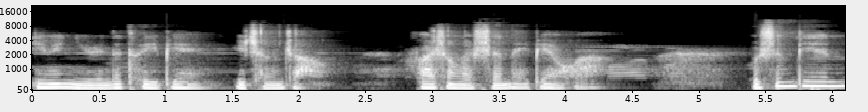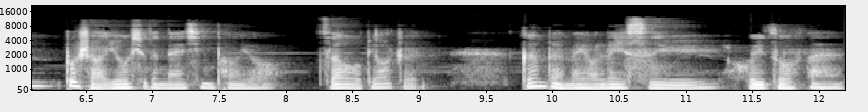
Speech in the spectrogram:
因为女人的蜕变与成长，发生了审美变化。我身边不少优秀的男性朋友择偶标准根本没有类似于会做饭、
